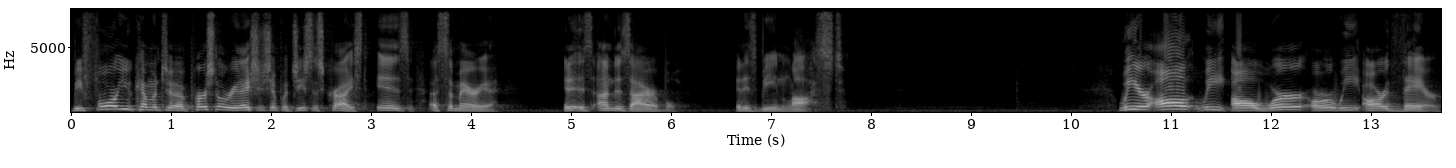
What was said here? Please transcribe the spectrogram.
before you come into a personal relationship with Jesus Christ is a Samaria. It is undesirable, it is being lost. We are all we all were or we are there.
